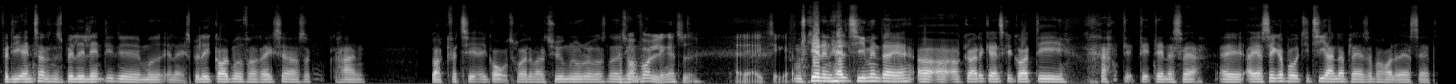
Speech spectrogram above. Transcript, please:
fordi Antonsen spillede elendigt uh, mod, eller spillede ikke godt mod Fredericia, og så har han godt kvarter i går, tror jeg, det var 20 minutter eller sådan noget. Jeg tror, han får lidt længere tid. Ja, det er ikke sikkert. Måske er det en halv time endda, ja, og, og, og gør det ganske godt. Det, det, det, den er svær. Øh, og jeg er sikker på, at de 10 andre pladser på holdet er sat.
